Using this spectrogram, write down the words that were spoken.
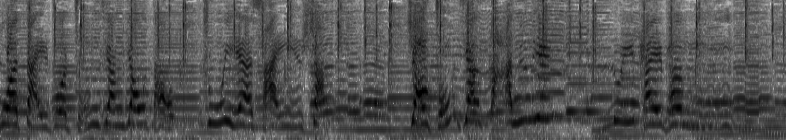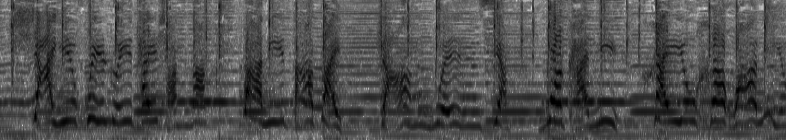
我带着众将要到竹叶山上，叫众将打你擂台棚。一回擂台上啊，把你打败张文祥，我看你还有何花名？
